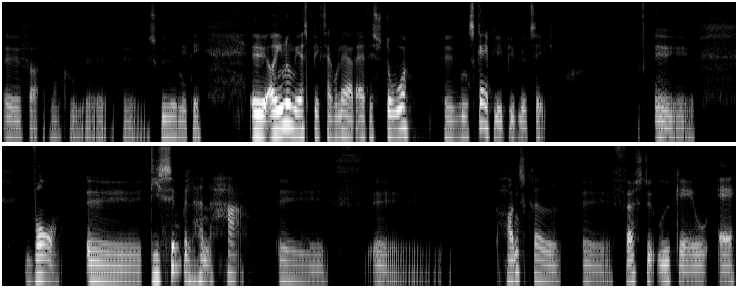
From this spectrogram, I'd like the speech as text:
øh, for at man kunne øh, øh, skyde ind i det. Øh, og endnu mere spektakulært er det store øh, videnskabelige bibliotek, øh, hvor øh, de simpelthen har øh, f- øh, håndskrevet øh, første udgave af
